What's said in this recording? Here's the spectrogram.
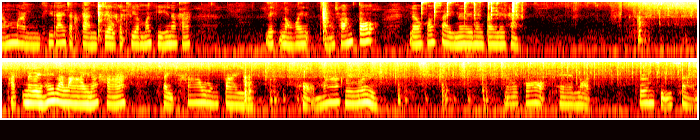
น้ำมันที่ได้จากการเจียวกระเทียมเมื่อกี้นะคะ เล็กน้อยสองช้อนโต๊ะ แล้วก็ใส่เนยลงไปเลยค่ะ เนยให้ละลายนะคะ ใส่ข้าวลงไป หอมมากเลย แล้วก็แครอทเพิ่มสีสัน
